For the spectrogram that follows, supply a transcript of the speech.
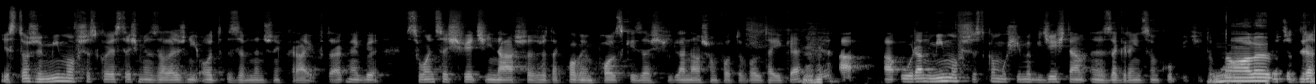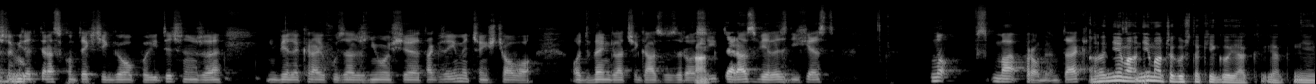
jest to, że mimo wszystko jesteśmy zależni od zewnętrznych krajów, tak? Jakby słońce świeci nasze, że tak powiem, polskie zasila naszą fotowoltaikę, mhm. a a uran mimo wszystko musimy gdzieś tam e, za granicą kupić. I to no ale. Co zresztą widać teraz w kontekście geopolitycznym, że wiele krajów uzależniło się także i my częściowo od węgla czy gazu z Rosji. Tak. Teraz wiele z nich jest, no, ma problem, tak? Ale nie ma, nie ma czegoś takiego jak, jak nie,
